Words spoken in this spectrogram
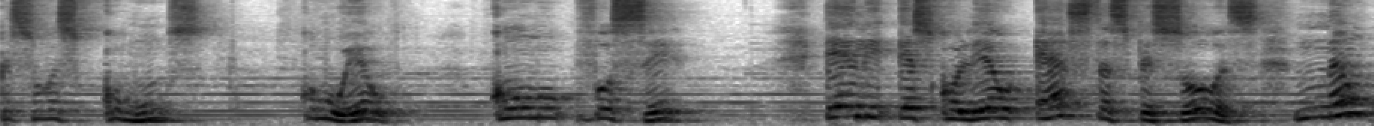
Pessoas comuns, como eu, como você. Ele escolheu estas pessoas não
